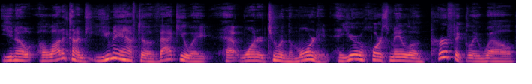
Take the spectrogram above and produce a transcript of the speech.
you know, a lot of times you may have to evacuate at one or two in the morning, and your horse may load perfectly well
